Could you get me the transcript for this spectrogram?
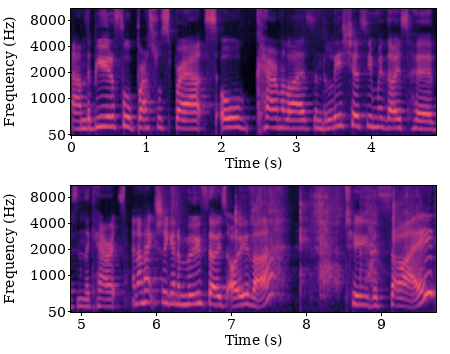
um, the beautiful Brussels sprouts, all caramelized and delicious in with those herbs and the carrots. And I'm actually gonna move those over to the side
